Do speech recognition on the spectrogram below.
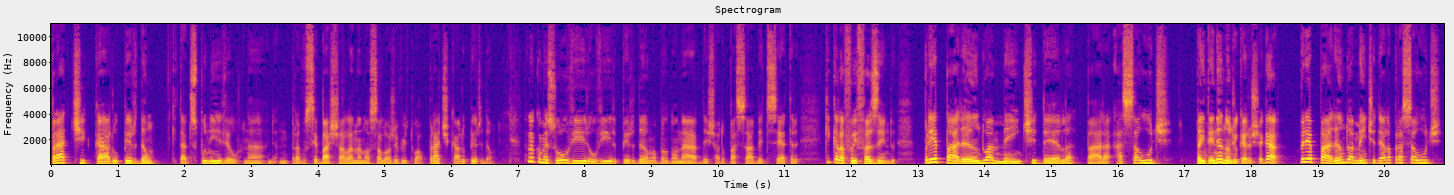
Praticar o Perdão, que está disponível para você baixar lá na nossa loja virtual. Praticar o Perdão. Ela começou a ouvir, ouvir, perdão, abandonar, deixar o passado, etc. O que, que ela foi fazendo? Preparando a mente dela para a saúde. Está entendendo onde eu quero chegar? Preparando a mente dela para a saúde.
